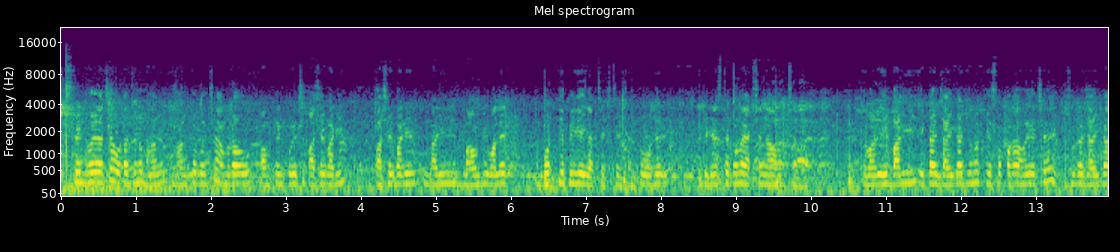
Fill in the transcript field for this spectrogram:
এক্সটেন্ড হয়ে আছে, ওটার জন্য ভাঙতে বলছে। আমরাও কমপ্লেন করেছি পাশের বাড়ির পাশের বাড়ির বাড়ির বাউন্ডারি ওয়ালের উপর দিয়ে পেরিয়ে যাচ্ছে এক্সটেনশন তো ওদের এগেনস্টে কোনো অ্যাকশন নেওয়া হচ্ছে না। এবার এই বাড়ি, এটা জায়গার জন্য কেসও করা হয়েছে। কিছুটা জায়গা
